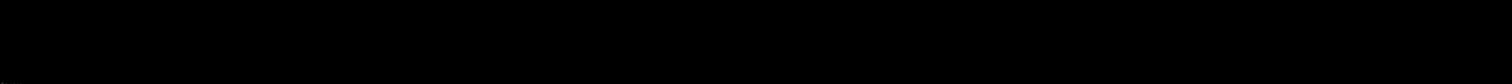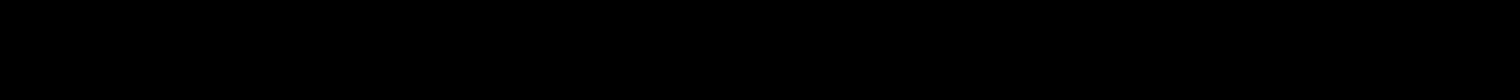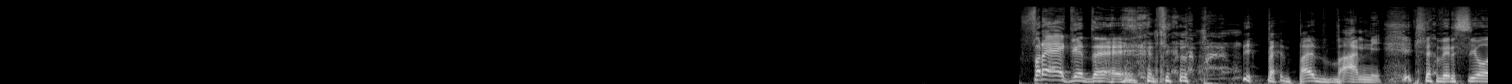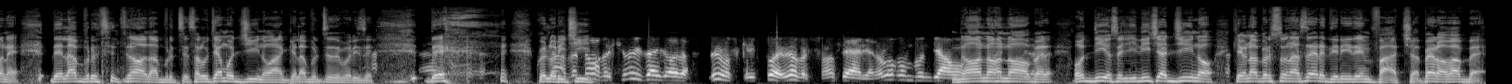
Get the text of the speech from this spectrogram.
Fregate di Bad Bunny, la versione dell'Abruzzese, no, l'Abruzzese, salutiamo Gino anche, l'Abruzzese fuori sé, De... quello no, ricino. No, perché lui sai cosa, lui è uno scrittore, lui è una persona seria, non lo confondiamo. No, no, no, per... oddio, se gli dici a Gino che è una persona seria ti ride in faccia, però vabbè.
